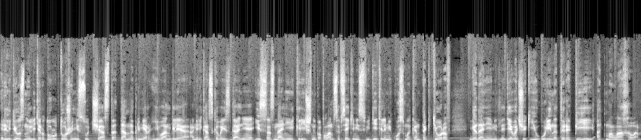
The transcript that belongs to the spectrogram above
Религиозную литературу тоже несут часто. Там, например, Евангелие американского издания и сознание Кришны пополам со всякими свидетелями космоконтактеров, гаданиями для девочек и уринотерапией от Малахова.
